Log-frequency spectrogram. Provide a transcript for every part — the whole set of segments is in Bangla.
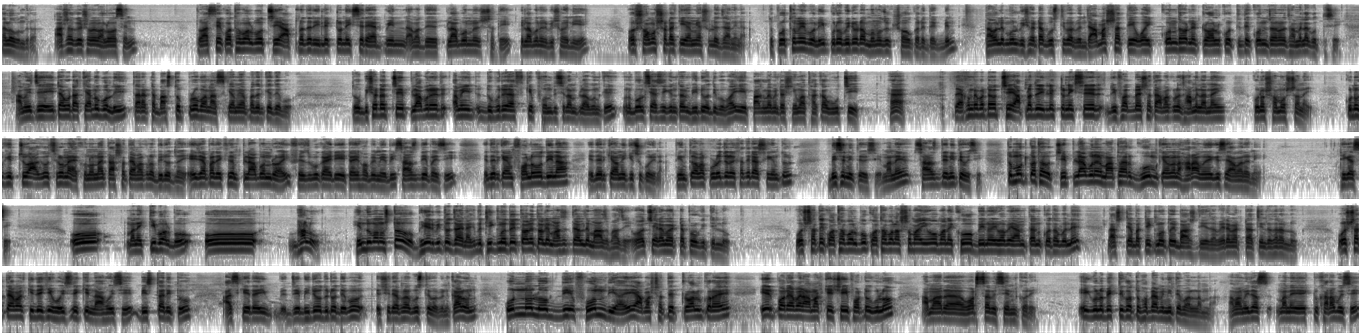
হ্যালো বন্ধুরা, আশা করি সবাই ভালো আছেন। তো আজকে কথা বলব হচ্ছে আপনাদের ইলেকট্রনিক্সের অ্যাডমিন আমাদের প্লাবনের সাথে, প্লাবনের বিষয় নিয়ে। ওর সমস্যাটা কি আমি আসলে জানি না। তো প্রথমেই বলি, পুরো ভিডিওটা মনোযোগ সহকারে দেখবেন। তাহলে মূল বিষয়টা বুঝতে পারবেন যে আমার সাথে ওই কোন ধরনের ট্রল করতেতে কোন ধরনের ঝামেলা করতেছে। আমি যে এইটা ওটা কেন বলি, তার একটা বাস্তব প্রমাণ আজকে আমি আপনাদেরকে দেবো। তো বিষয়টা হচ্ছে প্লাবনের, আমি দুপুরে আজকে ফোন দিছিলাম প্লাবনকে। মানে বলছি, আজকে কিন্তু আমি ভিডিও দিব ভাই, এই পাগলামিটা সীমা থাকা উচিত। হ্যাঁ। তো এখন ব্যাপারটা হচ্ছে আপনাদের ইলেকট্রনিক্সের রিফাত ভাইয়ের সাথে আমার কোনো ঝামেলা নাই, কোনো সমস্যা নাই। কোনো কিছু আগেও ছিল না, এখনও নাই, তার সাথে আমার কোনো বিরোধ নাই। এই যে আপনারা দেখছিলেন প্লাবন রয় ফেসবুক আইডি এটাই হবে মেবি সার্চ দিয়ে পাইছি। এদেরকে আমি ফলোও দিই না, এদেরকে আমি কিছু করি না। কিন্তু আমার প্রয়োজনের খাতিরে আজকে কিন্তু বেছে নিতে হয়েছে মানে সার্চ দিয়ে নিতে হয়েছে। তো মোট কথা হচ্ছে, প্লাবনের মাথার ঘুম কেমন হারাম হয়ে গেছে আমার নিয়ে। ঠিক আছে? ও মানে কি বলব? ও ভালো। হিন্দু মানুষ তো ভিড়ের ভিতর যায় না, কিন্তু ঠিক মতোই তলে তলে মাছের তেল দিয়ে মাছ ভাজে। ও হচ্ছে এরকম একটা প্রকৃতির লোক। ওর সাথে কথা বলব, কথা বলার সময় ও মানে খুব বিনয়ীভাবে আনতান কথা বলে লাস্টে আবার ঠিক মতোই বাস দিয়ে যাবে এরকম একটা চিন্তাধারার লোক। ওর সাথে আমার কি দেখি হয়েছে কি না হয়েছে বিস্তারিত আজকের এই যে ভিডিও দুটো দেবো, সেটা আপনারা বুঝতে পারবেন। কারণ অন্য লোক দিয়ে ফোন দিয়ায়, আমার সাথে ট্রল করায়, এরপরে আবার আমাকে সেই ফটোগুলো আমার হোয়াটসঅ্যাপে সেন্ড করে। এইগুলো ব্যক্তিগতভাবে আমি নিতে পারলাম না। আমার মেজাজ মানে একটু খারাপ হয়েছে।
